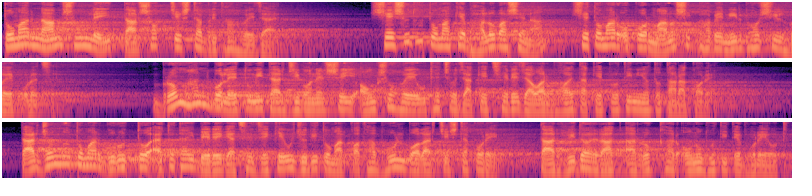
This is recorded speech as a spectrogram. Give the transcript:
তোমার নাম শুনলেই তার সব চেষ্টা বৃথা হয়ে যায়। সে শুধু তোমাকে ভালোবাসে না, সে তোমার ওপর মানসিকভাবে নির্ভরশীল হয়ে পড়েছে। ব্রহ্মাণ্ড বলে তুমি তার জীবনের সেই অংশ হয়ে উঠেছ যাকে ছেড়ে যাওয়ার ভয় তাকে প্রতিনিয়ত তারা করে। তার জন্য তোমার গুরুত্ব এতটাই বেড়ে গেছে যে কেউ যদি তোমার কথা ভুল বলার চেষ্টা করে, তার হৃদয় রাগ আর রক্ষার অনুভূতিতে ভরে ওঠে।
